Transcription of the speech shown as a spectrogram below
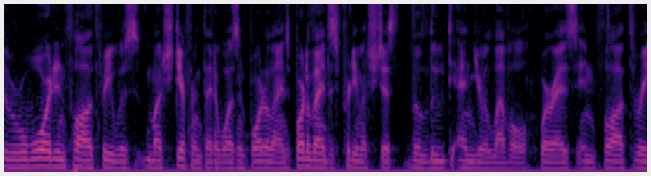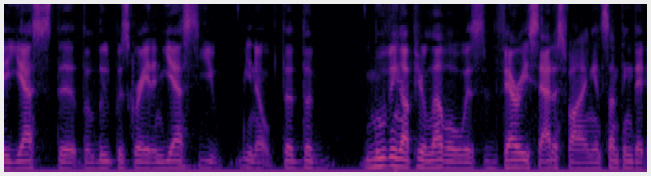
the reward in Fallout 3 was much different than it was in Borderlands. Borderlands is pretty much just the loot and your level, whereas in Fallout 3, yes, the the loot was great, and yes, you you know the the moving up your level was very satisfying and something that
